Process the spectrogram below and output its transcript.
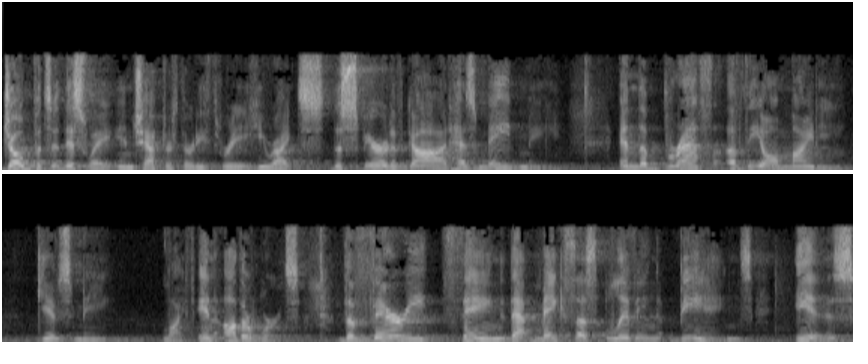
Job puts it this way in chapter 33. He writes, The Spirit of God has made me and the breath of the Almighty gives me life. In other words, the very thing that makes us living beings is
